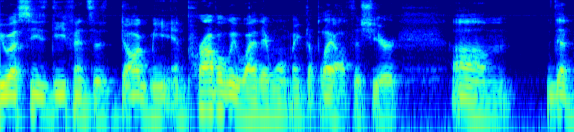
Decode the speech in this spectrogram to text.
USC's defense is dog meat and probably why they won't make the playoff this year. Um, the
